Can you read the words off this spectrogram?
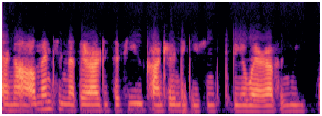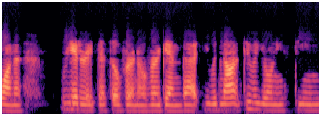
And I'll mention that there are just a few contraindications to be aware of, and we want to reiterate this over and over again that you would not do a yoni steam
